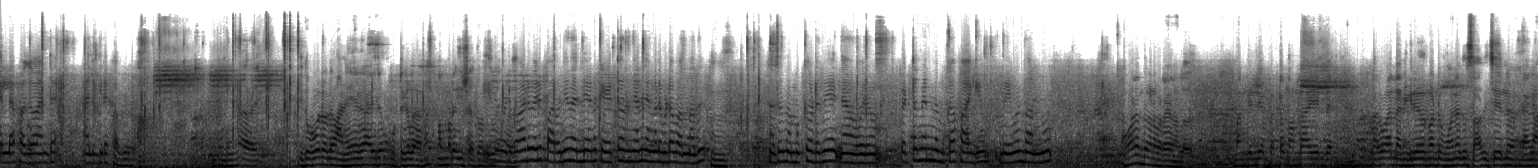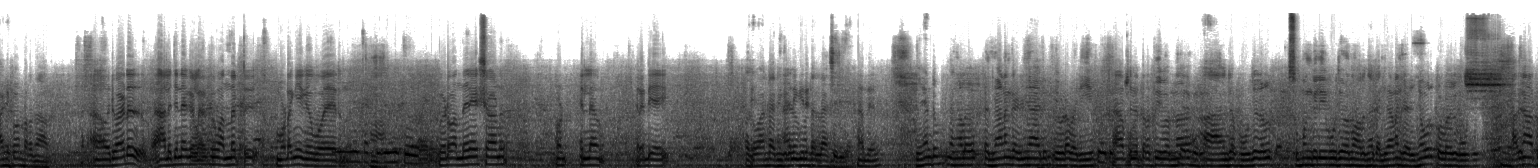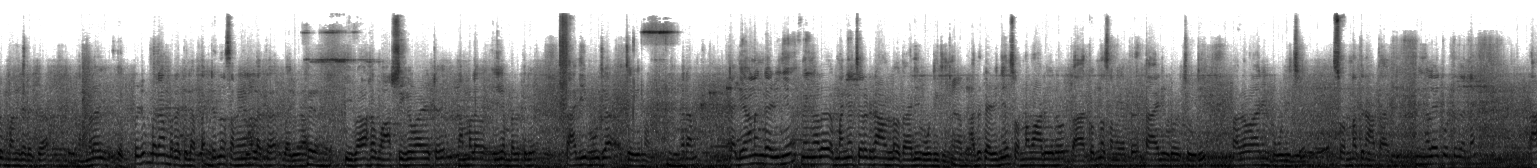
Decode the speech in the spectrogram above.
എല്ലാ ഭഗവാന്റെ അനുഗ്രഹം. ഇതുപോലുള്ള അനേകായിരം കുട്ടികളാണ് നമ്മുടെ ഈ ക്ഷേത്രത്തിൽ ഇത് ഒരുപാട് പേര് പറഞ്ഞു തന്നെയാണ് കേട്ടറിഞ്ഞാണ് ഞങ്ങൾ ഇവിടെ വന്നത്. അത് നമുക്ക് ഉടനെ ഞാൻ ഒരു പെട്ടെന്ന് തന്നെ നമുക്ക് ആ ഭാഗ്യം ദൈവം തന്നു. മോനെന്താണ് പറയാനുള്ളത്? മംഗല്യം പെട്ടെന്നുണ്ടായതിന്റെ ഭഗവാന്റെ അനുഗ്രഹം കൊണ്ട് മോനത് സാധിച്ചതിന് ഞാൻ അനുഭവം പറഞ്ഞാൽ ഒരുപാട് ആലോചനകളൊക്കെ വന്നിട്ട് മുടങ്ങിയൊക്കെ പോയായിരുന്നു. ഇവിടെ വന്നതിന് ശേഷമാണ് എല്ലാം റെഡിയായി ഭഗവാന്റെ അനുഗ്രഹം ശരിയാണ് വീണ്ടും ഞങ്ങൾ കല്യാണം കഴിഞ്ഞാലും ഇവിടെ വരികയും ക്ഷേത്രത്തിൽ വന്ന് അതിന്റെ പൂജകൾ സുമംഗലി പൂജ എന്ന് പറഞ്ഞാൽ കല്യാണം കഴിഞ്ഞവർക്കുള്ള ഒരു പൂജ. അതിനകത്തും പങ്കെടുക്കുക. നമ്മൾ എപ്പോഴും വരാൻ പറയത്തില്ല. പറ്റുന്ന സമയങ്ങളിലൊക്കെ വരിക. വിവാഹ വാർഷികമായിട്ട് നമ്മൾ ഈ അമ്പലത്തിൽ താലി പൂജ ചെയ്യുന്നുണ്ട്. അന്നേരം കല്യാണം കഴിഞ്ഞ് നിങ്ങൾ മഞ്ഞച്ചരടിനാണല്ലോ താലി പൂജിക്കുന്നത് അത്. കഴിഞ്ഞ് സ്വർണമാലയിലോ താക്കുന്ന സമയത്ത് താലി ഇവിടെ ഊരി ഭഗവാനിൽ പൂജിച്ച് സ്വർണത്തിനകത്താക്കി. നിങ്ങളെ കൊണ്ട് തന്നെ ആ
